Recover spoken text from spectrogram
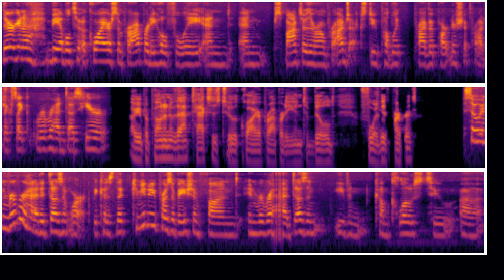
They're going to be able to acquire some property, hopefully, and and sponsor their own projects, do public-private partnership projects like Riverhead does here. Are you a proponent of that? Taxes to acquire property and to build for this purpose? So in Riverhead, it doesn't work because the Community Preservation Fund in Riverhead doesn't even come close to uh,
